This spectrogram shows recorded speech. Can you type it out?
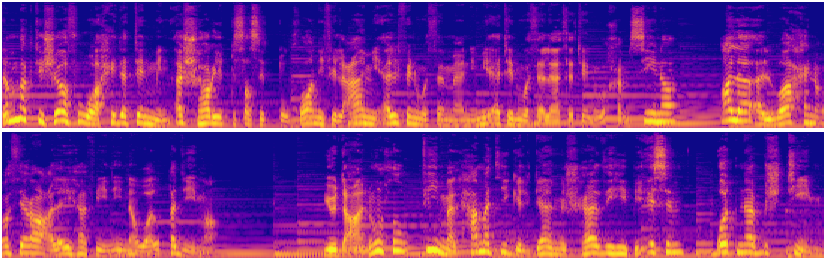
تم اكتشاف واحدة من أشهر قصص الطوفان في العام 1853 على ألواح عثر عليها في نينوى القديمة. يدعى نوح في ملحمة جلجامش هذه باسم أوتنا بشتيم.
